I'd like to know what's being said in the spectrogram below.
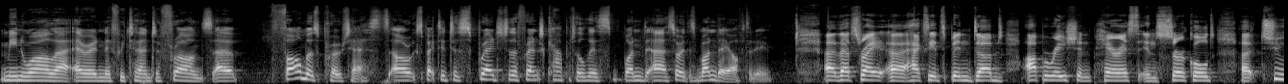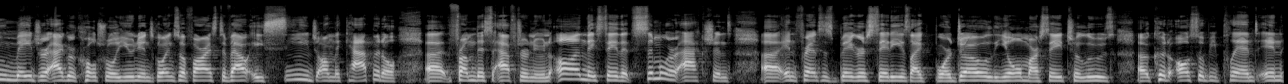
Meanwhile, Erin, if we turn to France, farmers' protests are expected to spread to the French capital this one, uh, sorry, this Monday afternoon. Uh, that's right, uh, Haxie. It's been dubbed Operation Paris Encircled. Uh, two major agricultural unions going so far as to vow a siege on the capital uh, from this afternoon on. They say that similar actions uh, in France's bigger cities like Bordeaux, Lyon, Marseille, Toulouse uh, could also be planned in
